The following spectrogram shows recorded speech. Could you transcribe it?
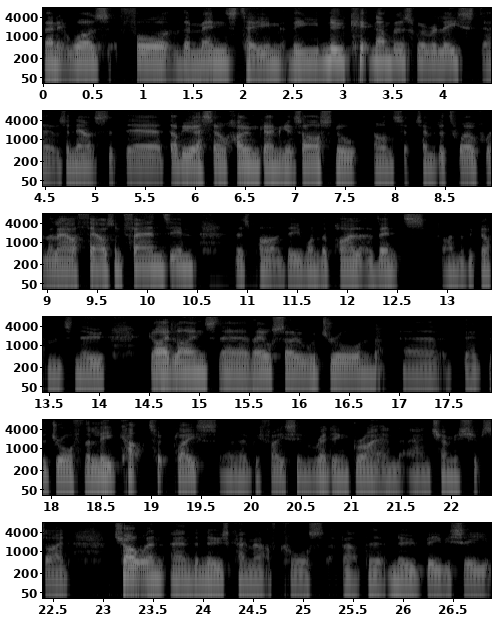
than it was for the men's team. The new kit numbers were released. Uh, it was announced that their WSL home game against Arsenal on September the 12th will allow a thousand fans in as part of the one of the pilot events under the government's new guidelines. Uh, they also were drawn. Uh, the, the draw for the League Cup took place. Uh, they'll be facing Reading, Brighton, and Championship side Charlton. And the news came out, of course, about the new BBC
